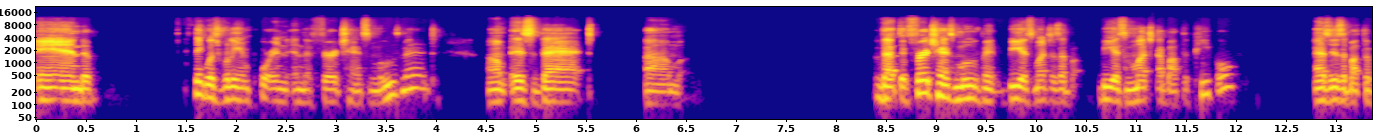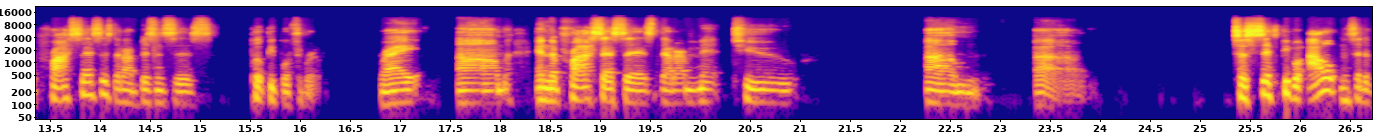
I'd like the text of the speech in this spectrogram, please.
and I think what's really important in the fair chance movement um, is that um, that the fair chance movement be as much as about, be as much about the people as it is about the processes that our businesses put people through, right? Um, and the processes that are meant to um, uh, to sift people out instead of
